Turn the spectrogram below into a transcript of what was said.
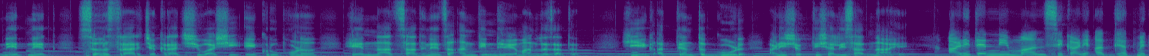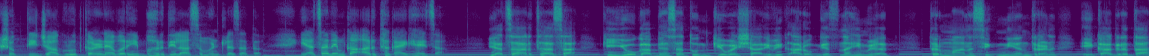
नेत नेत सहस्रार चक्रात शिवाशी एकरूप होणं हे नाथ साधनेचं अंतिम ध्येय मानलं जातं. ही एक अत्यंत गूढ आणि शक्तिशाली साधना आहे. आणि त्यांनी मानसिक आणि आध्यात्मिक शक्ती जागृत करण्यावरही भर दिला असं म्हटलं जातं. याचा नेमका अर्थ काय घ्यायचा? याचा अर्थ असा की योगाभ्यासातून केवळ शारीरिक आरोग्यच नाही मिळत तर मानसिक नियंत्रण एकाग्रता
